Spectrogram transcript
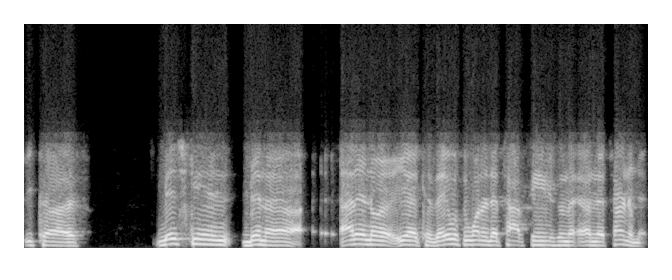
because Michigan been a. I didn't know. Yeah, because they was one of the top teams in the in the tournament,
